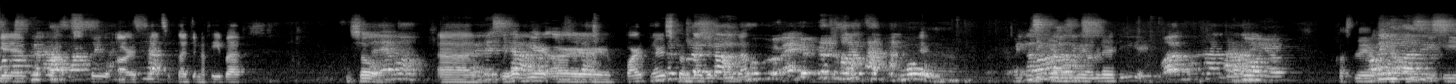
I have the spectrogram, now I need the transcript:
give props to our friends at Dungeon Akiba. So, uh, we have here our partners from Dungeon Akiba. Wait, nasa Kami classics. already. Ano yun? Cosplayer Pati yung ko, classics. si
